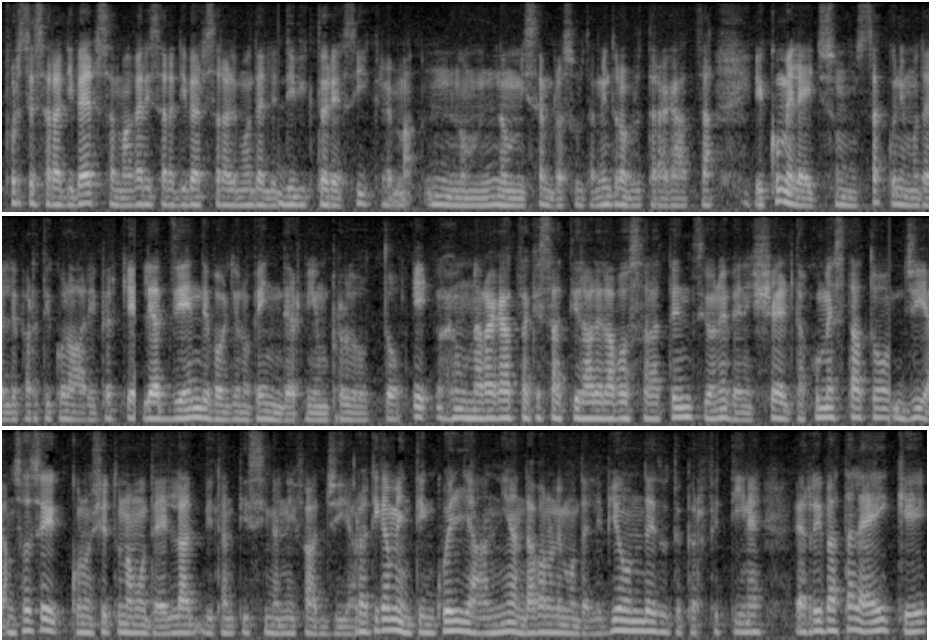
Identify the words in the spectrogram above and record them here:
Forse sarà diversa, magari sarà diversa dalle modelle di Victoria's Secret, ma non, non, mi sembra assolutamente una brutta ragazza. E come lei ci sono un sacco di modelle particolari perché le aziende vogliono vendervi un prodotto e una ragazza che sa attirare la vostra attenzione viene scelta, come è stato Gia. Non so se conoscete una modella di tantissimi anni fa, Gia. Praticamente in quegli anni andavano le modelle bionde, tutte perfettine, è arrivata lei che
